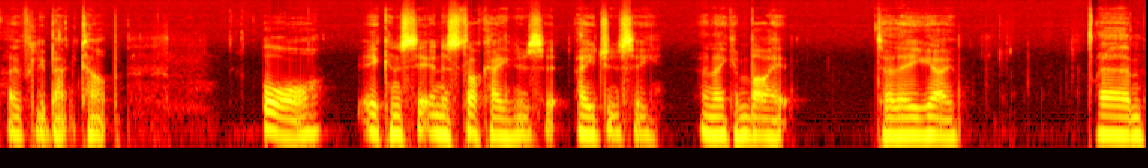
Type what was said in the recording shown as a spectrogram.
hopefully backed up, or it can sit in a stock agency, agency and they can buy it. So there you go. Um,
